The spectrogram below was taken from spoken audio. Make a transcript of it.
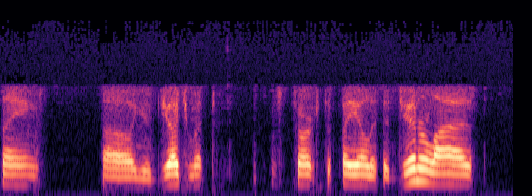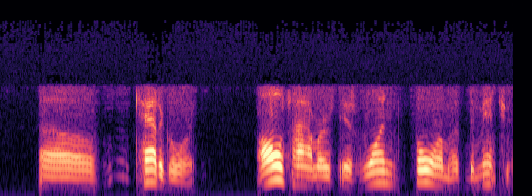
things, uh, your judgment starts to fail. It's a generalized uh, category. Alzheimer's is one form of dementia.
